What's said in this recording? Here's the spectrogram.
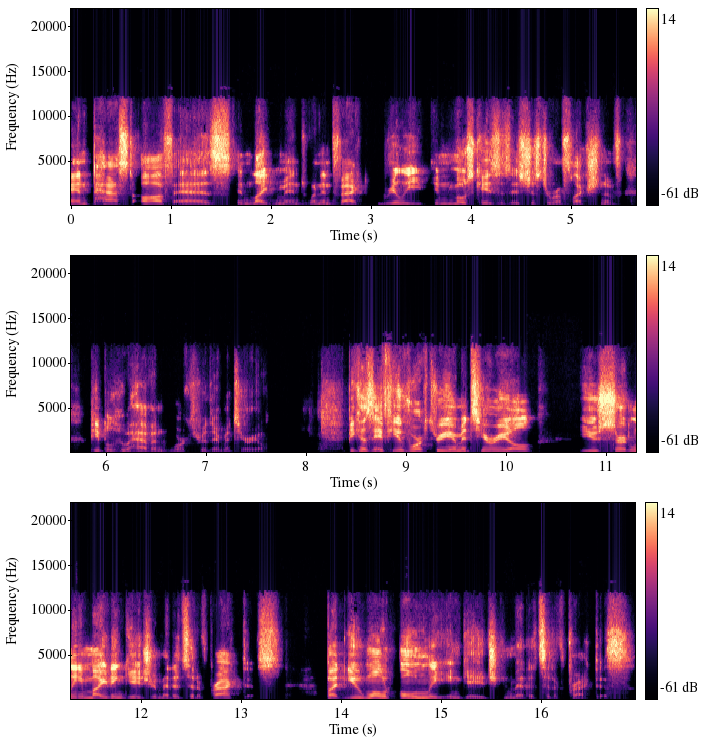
and passed off as enlightenment when in fact really in most cases it's just a reflection of people who haven't worked through their material because if you've worked through your material you certainly might engage in meditative practice but you won't only engage in meditative practice.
